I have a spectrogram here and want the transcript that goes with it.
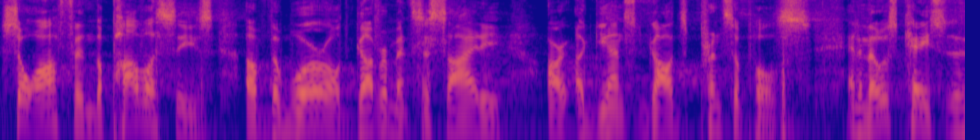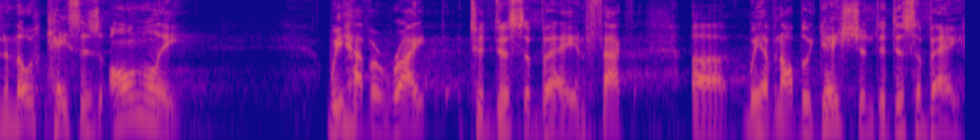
so often the policies of the world, government, society are against God's principles. And in those cases, and in those cases only, we have a right to disobey. In fact, uh, we have an obligation to disobey.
